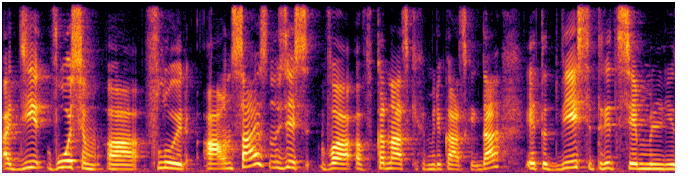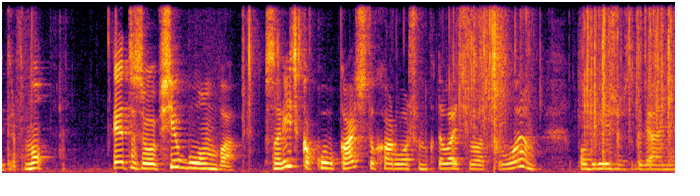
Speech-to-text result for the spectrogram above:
1, 8 э, fluid ounce size, ну, здесь в, в канадских, американских, да, это 237 миллилитров. Ну, это же вообще бомба. Посмотрите, какого качества хорошего. Ну давайте его откроем, поближе взглянем.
